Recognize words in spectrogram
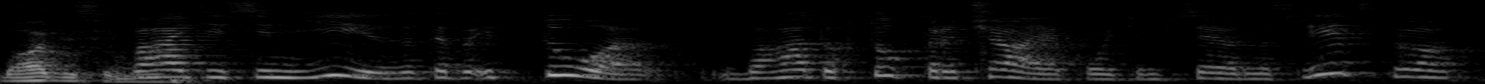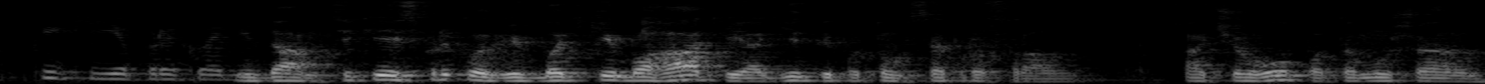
Багаті сім'ї. багатій сім'ї за тебе. І то багато хто втрачає потім все наслідство, скільки є прикладів. Да, тільки є приклад, як батьки багаті, а діти потім все просрали. А чого? Тому що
